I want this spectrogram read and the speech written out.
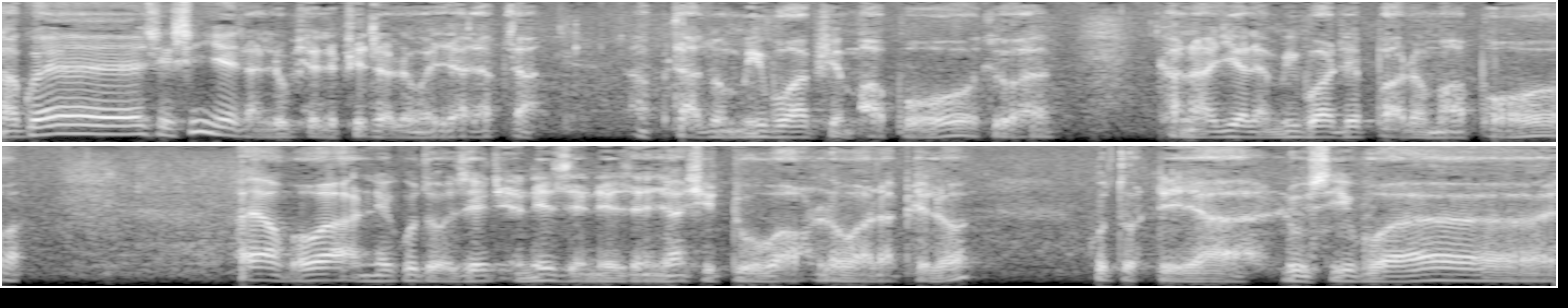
ငါခွဲစိတ်ဆင်းရဲတာလို့ဖြစ်တယ်ဖြစ်တယ်လို့မရတာဗျာဒါဆိုမိဘွားဖြစ်မှာပေါ့သူကခန္ဓာကြီးလည်းမိဘွားတဲ့ပါတော့မှာပေါ့အဲအောင်ဘဝအနေကုသိုလ်စိတ်တွေနေ့စဉ်နေ့စဉ်ရရှိတိုးပါအောင်လုပ်ရတာဖြစ်လို့ကုသိုလ်တရားလူစီဘွား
